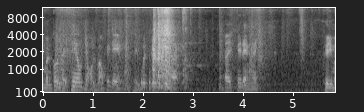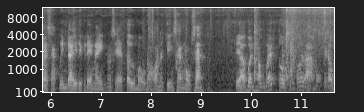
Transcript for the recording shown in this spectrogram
mình có thể theo dõi vào cái đèn hiển thị bên trên sạc. Đây, cái đèn này. Khi mà sạc pin đầy thì cái đèn này nó sẽ từ màu đỏ nó chuyển sang màu xanh. Thì ở bên hông bếp tôi cũng có làm một cái đầu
